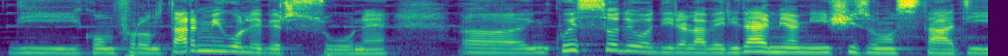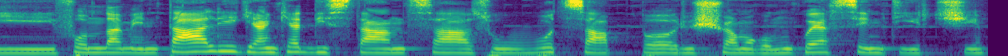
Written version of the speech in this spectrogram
di confrontarmi con le persone. Uh, in questo devo dire la verità, i miei amici sono stati fondamentali che anche a distanza su WhatsApp riuscivamo comunque a sentirci.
